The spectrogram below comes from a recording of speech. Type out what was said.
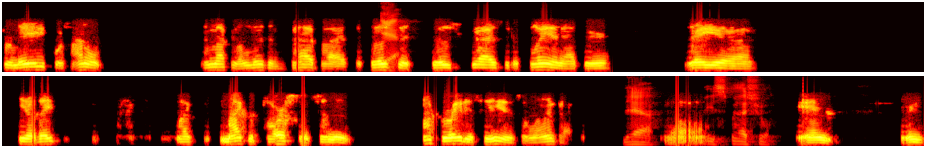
for me. Of course, I don't I'm not going to live and die by it. But those yeah. that those guys that are playing out there, they, uh, you know, they like Micah Parsons. I mean, how great is he as a linebacker? Yeah, uh, he's special. And and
